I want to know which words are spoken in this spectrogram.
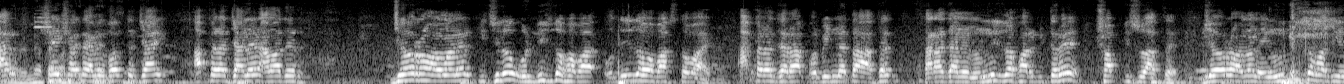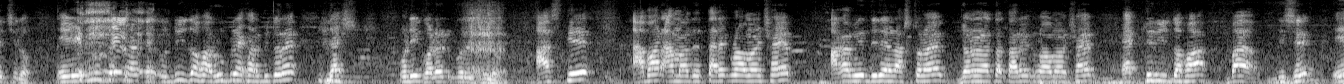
আর সেই সাথে আমি বলতে চাই আপনারা জানেন আমাদের জিয়র রহমানের কি ছিল? উনিশ দফা উনিশ দফা বাস্তবায়। আপনারা যারা প্রবীণ নেতা আছেন তারা জানেন উনিশ দফার ভিতরে সব কিছু আছে। জিয়াউর রহমান এই উনিশ দফা দিয়েছিল। এই উনিশ দফা উনিশ দফা রূপরেখার ভিতরে দেশ উনি গঠন করেছিল। আজকে আবার আমাদের তারেক রহমান সাহেব আগামী দিনের রাষ্ট্রনায়ক, জননেতা তারেক রহমান সাহেব একত্রিশ দফা বা দিছে। এই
